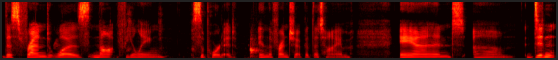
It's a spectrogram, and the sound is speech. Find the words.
this friend was not feeling supported in the friendship at the time and um, didn't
